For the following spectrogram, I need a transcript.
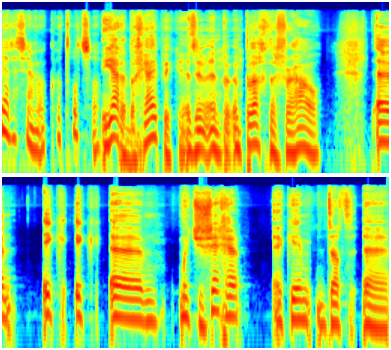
Ja, daar zijn we ook wel trots op. Ja, dat begrijp ik. Het is een, prachtig verhaal. Uh, ik ik uh, moet je zeggen, Kim, dat uh,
